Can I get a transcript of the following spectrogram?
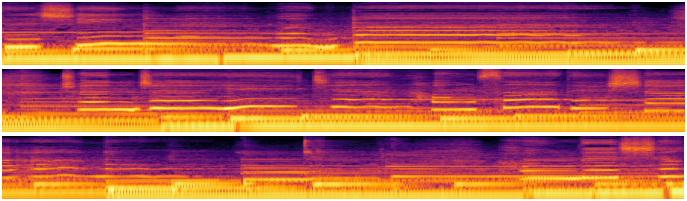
似星月弯弯，穿着一件红色的纱笼，红得像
